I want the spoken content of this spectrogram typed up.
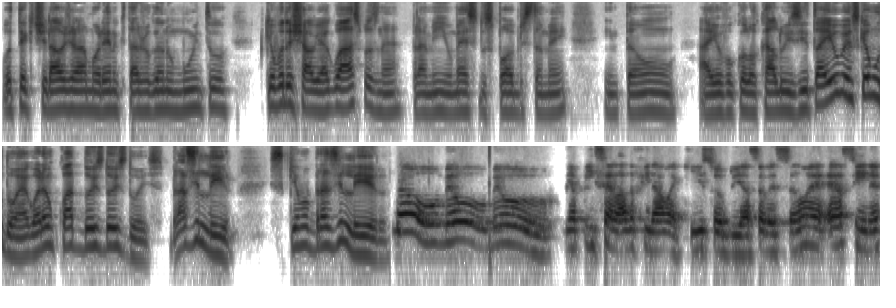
Vou ter que tirar o Gerard Moreno, que tá jogando muito. Porque eu vou deixar o Iago Aspas, né? Pra mim, o Messi dos pobres também. Então, aí eu vou colocar Luizito. Aí o meu esquema mudou. Agora é um 4-2-2-2. Brasileiro esquema brasileiro. Não, o meu, meu minha pincelada final aqui sobre a seleção é, é assim, né?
